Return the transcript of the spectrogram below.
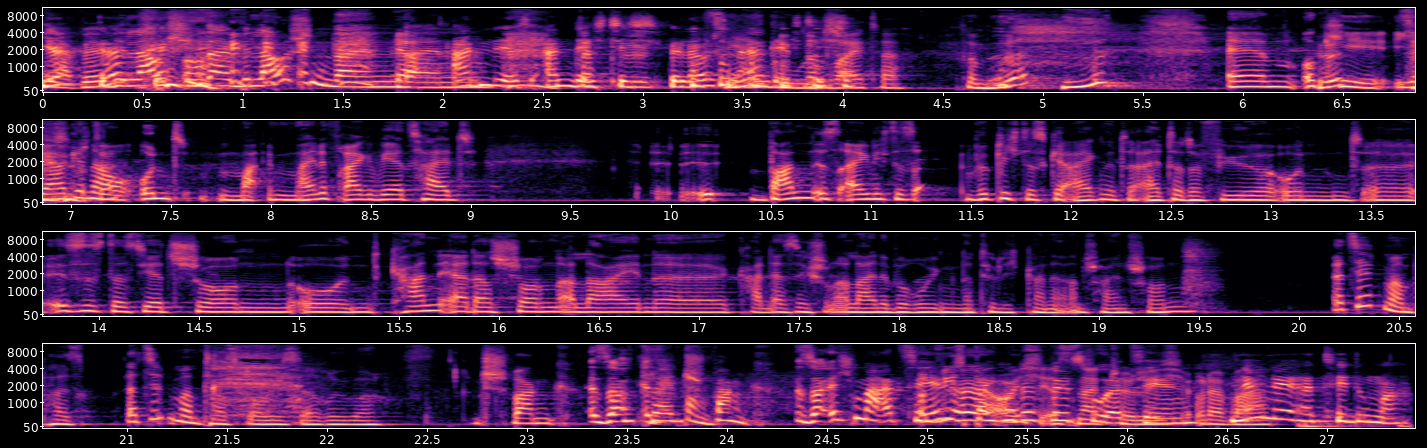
Ja, wir, wir lauschen dein, wir lauschen dein, dein Andächtig, andächtig. Wir lauschen Ja, geht noch andächtig. weiter. Vom Hör? ähm, okay, ja genau. Und me- meine Frage wäre jetzt halt, äh, wann ist eigentlich das wirklich das geeignete Alter dafür und äh, ist es das jetzt schon und kann er das schon alleine, kann er sich schon alleine beruhigen? Natürlich kann er anscheinend schon. Erzählt mal ein paar, erzählt mal ein paar Stories darüber. Ein Schwank. So, ein kleinen Schwank. Soll ich mal erzählen? Und wie es bei oder euch willst ist du natürlich, erzählen? oder? Nee, nee, erzähl du mal.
